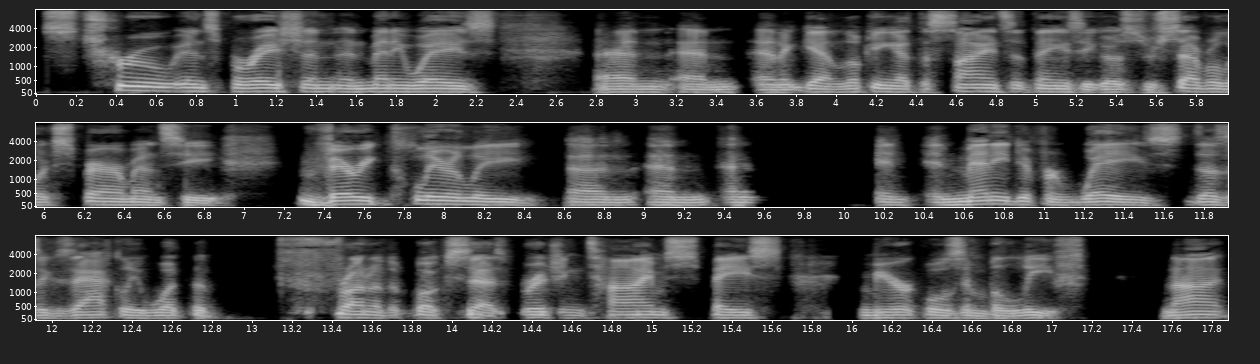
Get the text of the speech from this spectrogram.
It's true inspiration in many ways. And, and, and again, looking at the science of things, he goes through several experiments. He very clearly and, and, and in, in many different ways does exactly what the front of the book says bridging time space miracles and belief not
